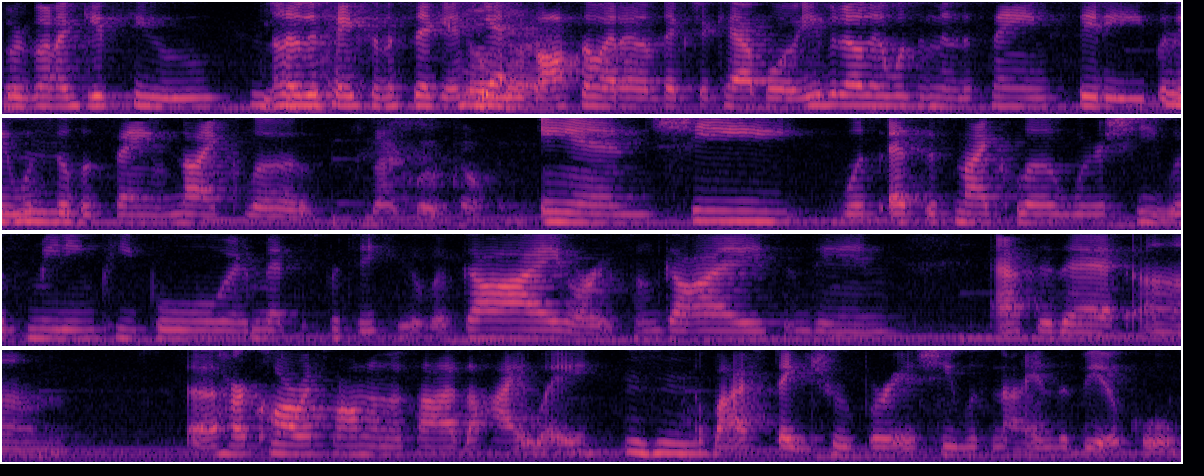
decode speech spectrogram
we're gonna get to This another was- case in a second. Yes. He was also at an Electric Cowboy, even though they wasn't in the same city, but it was still the same nightclub. Nightclub company. And she was at this nightclub where she was meeting people and met this particular guy or some guys, and then after that, um, uh, her car was found on the side of the highway Mm-hmm. by a state trooper, and she was not in the vehicle.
